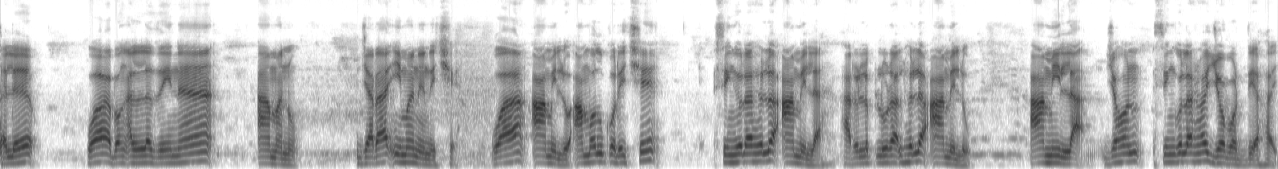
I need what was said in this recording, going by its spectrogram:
তাহলে ওয়া এবং আল্লাহ জিনা আমানু যারা ইমান এনেছে। ওয়া আমিলু, আমল করেছে, সিঙ্গুলার হলো আমিলা, আর হলো প্লুরাল হলো আমিলু, আমিলা, যখন সিঙ্গুলার হয়, জবর দেওয়া হয়।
